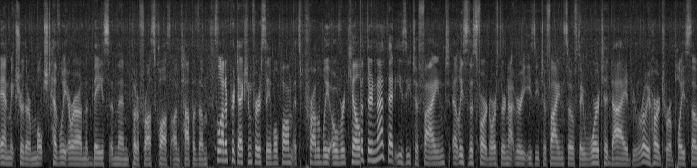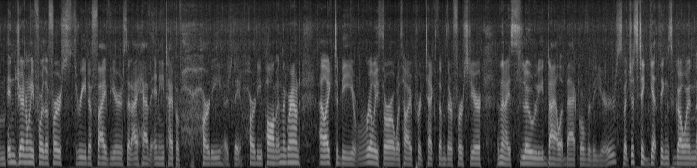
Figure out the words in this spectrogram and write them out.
and make sure they're mulched heavily around the base and then put a frost cloth on top of them. It's a lot of protection for a Sabal palm. It's probably overkill, but they're not that easy to find. At least this far north, they're not very easy to find. So if they were to die, it'd be really hard to replace them. And generally for the first three to five years that I have any type of hardy, I say hardy palm in the ground, I like to be really thorough with how I protect them their first year, and then I slowly dial it back over the years. But just to get things going,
